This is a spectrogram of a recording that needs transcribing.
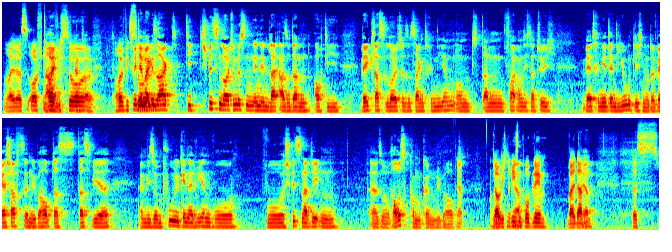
weil das oft Nein, häufig so häufig es wird so ja mal gesagt, die Spitzenleute müssen in den, also dann auch die Weltklasse-Leute sozusagen trainieren und dann fragt man sich natürlich, wer trainiert denn die Jugendlichen oder wer schafft es denn überhaupt, dass, dass wir irgendwie so einen Pool generieren, wo, wo Spitzenathleten also rauskommen können überhaupt. Ja. Glaube ich, ein Riesenproblem, ja. weil dann, ja. das,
